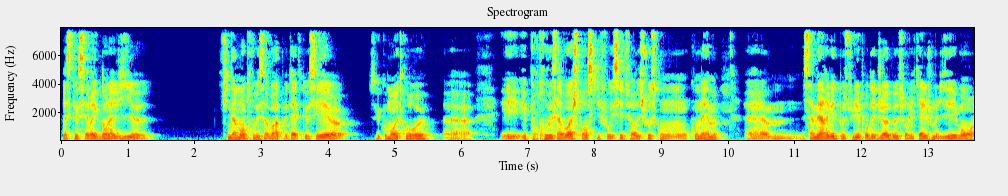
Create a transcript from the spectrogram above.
parce que c'est vrai que dans la vie, euh, finalement, trouver sa voie, peut-être que c'est c'est comment être heureux. Et, et, pour trouver sa voie, je pense qu'il faut essayer de faire des choses qu'on aime. Euh, ça m'est arrivé de postuler pour des jobs sur lesquels je me disais bon,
